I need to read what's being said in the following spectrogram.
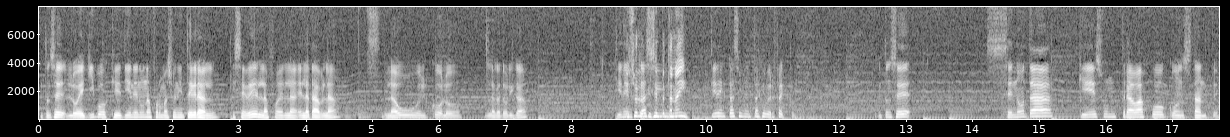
Entonces, los equipos que tienen una formación integral y se ve en la, fu- en la, en la tabla, la U, el Colo, la Católica, tienen Que que casi- siempre están ahí. tienen casi puntaje perfecto. Entonces, se nota que es un trabajo constante.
